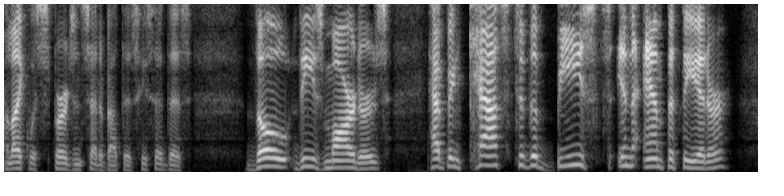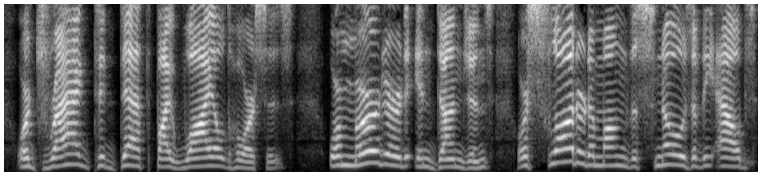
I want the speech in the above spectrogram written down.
I like what Spurgeon said about this. He said this Though these martyrs have been cast to the beasts in the amphitheater, or dragged to death by wild horses, or murdered in dungeons, or slaughtered among the snows of the Alps,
